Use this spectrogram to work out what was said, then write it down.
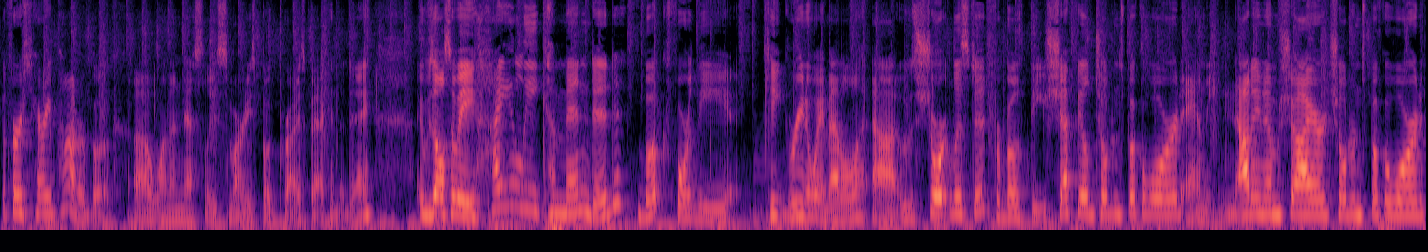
the first Harry Potter book uh, won a Nestle Smarties Book Prize back in the day. It was also a highly commended book for the Kate Greenaway Medal. Uh, it was shortlisted for both the Sheffield Children's Book Award and the Nottinghamshire Children's Book Award.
